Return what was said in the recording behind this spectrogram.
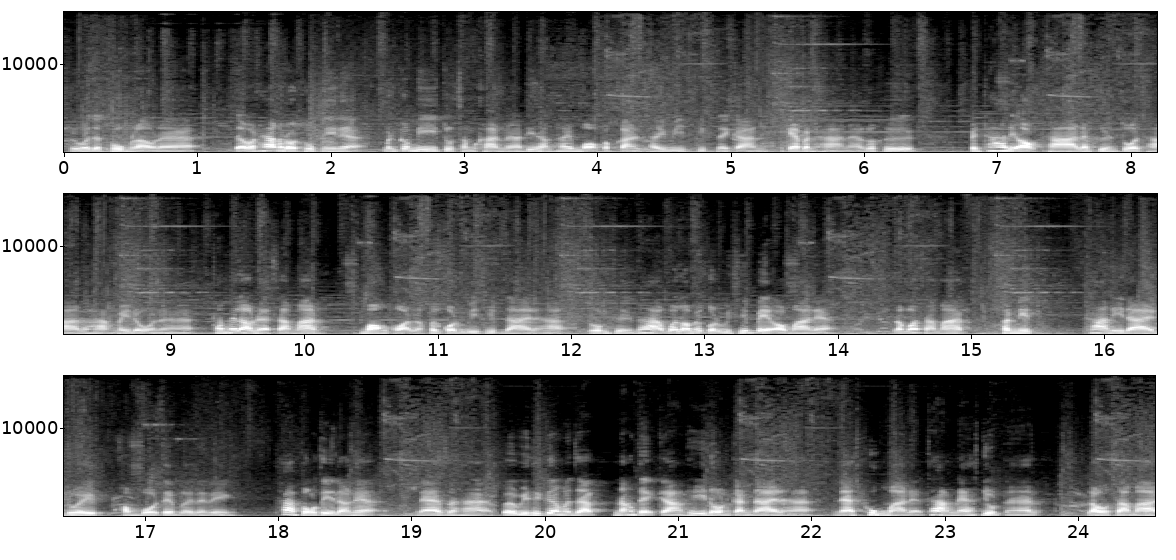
หรือว่าจะทุ่มเรานะฮะแต่ว่าท่ากระโดดทุบนี้เนี่ยมันก็มีจุดสำคัญนะที่ทำให้เหมาะกับการใช้ V chip ในการแก้ปัญหานะก็คือ เป็นท่าที่ออกช้าและคืนตัวช้าถ้าหากไม่โดนนะฮะทำให้เราเนี่ยสามารถมองก่อนแล้วก็กด V chip ได้นะฮะรวมถึงถ้าหากว่าเราไม่กด V chip เบรกออกมาเนี่ยเราก็สามารถพนิช ท่านี้ได้ด้วยคอมโบเต็มเลยนั่นเอง ถ้าปกติแล้วเนี่ย NAS นะฮะ เปิดวิธีเกอร์มาจากนั่งเตะกลางที่โดนกันได้นะฮะ NAS พุ่งมาเนี่ย ถ้าหาก NAS หยุดนะฮะ เราสามารถ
